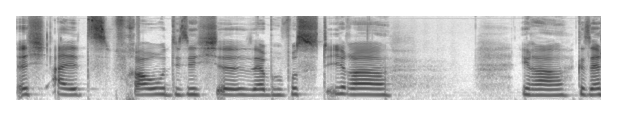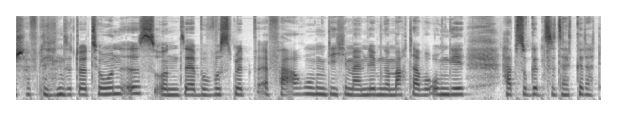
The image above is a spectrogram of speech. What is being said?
ich als Frau, die sich äh, sehr bewusst ihrer ihrer gesellschaftlichen Situation ist und sehr bewusst mit Erfahrungen, die ich in meinem Leben gemacht habe, umgehe, habe so ganze Zeit gedacht,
